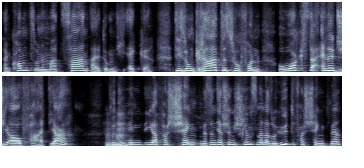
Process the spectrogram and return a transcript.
Dann kommt so eine Marzahn-Alte um die Ecke, die so ein Gratisbuch von Rockstar Energy aufhat, ja? So, die, Mhm. die, die ja verschenken. Das sind ja schon die schlimmsten, wenn da so Hüte verschenkt werden.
